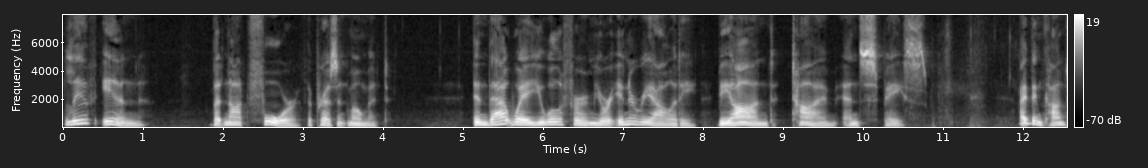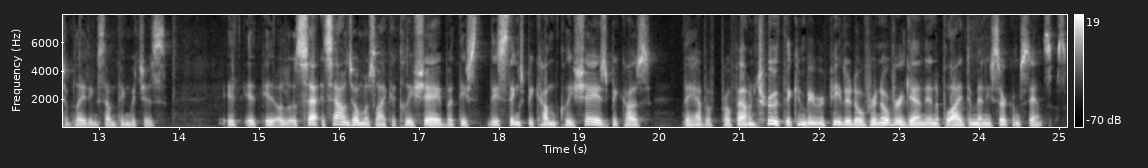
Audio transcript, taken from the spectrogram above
Live in, but not for, the present moment. In that way, you will affirm your inner reality beyond time and space. I've been contemplating something which is, it, it, it, it sounds almost like a cliche, but these, these things become cliches because they have a profound truth that can be repeated over and over again and applied to many circumstances.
